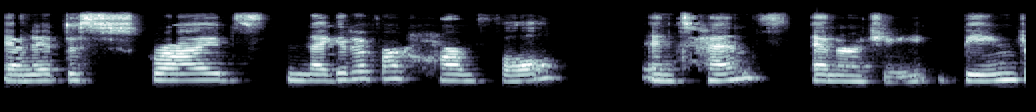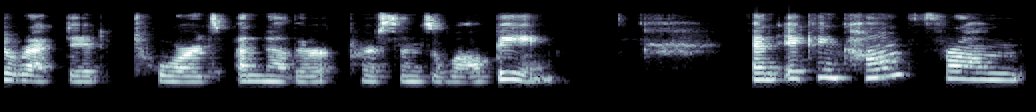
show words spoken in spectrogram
and it describes negative or harmful intense energy being directed towards another person's well-being and it can come from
